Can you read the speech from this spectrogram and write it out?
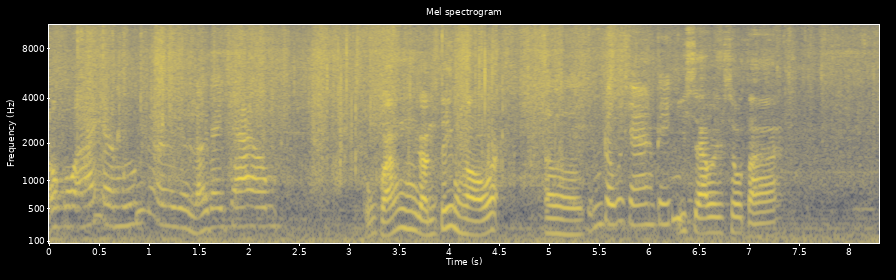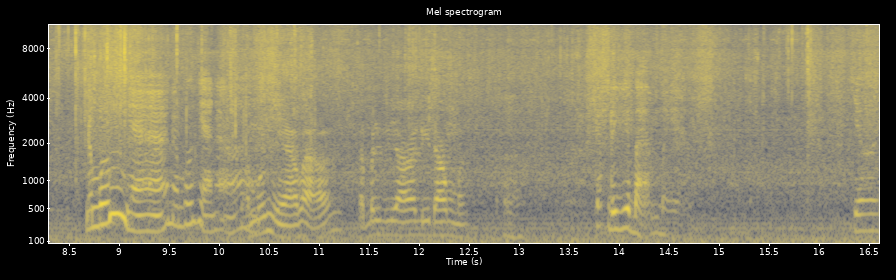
chỗ cô ái à, mướn ờ, lại đây xa không? Cũng khoảng gần tiếng đồng hồ á. Ờ cũng đâu có xa tiếng. Phía sau sô tà nó mướn nhà nó mướn nhà nó ở. Ở muốn nhà bà ở tại bên đi, đi đông mà. Chắc đi với bạn bè. Chơi.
